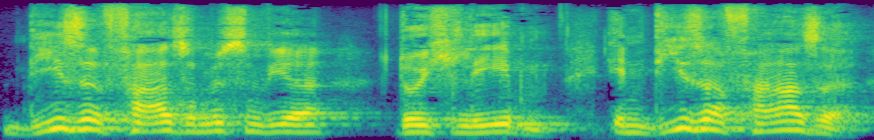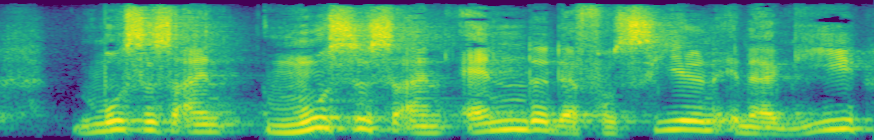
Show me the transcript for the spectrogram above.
Diese Phase müssen wir durchleben. In dieser Phase muss es ein, muss es ein Ende der fossilen Energie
